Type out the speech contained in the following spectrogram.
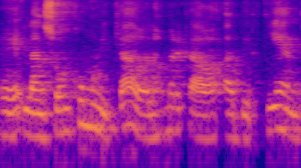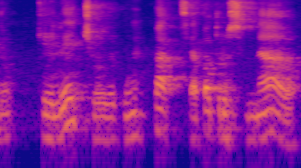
eh, lanzó un comunicado a los mercados advirtiendo que el hecho de que un SPAC sea patrocinado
